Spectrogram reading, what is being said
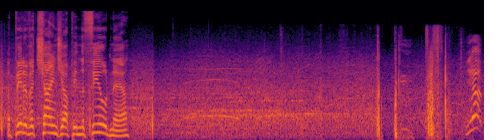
A bit of a change up in the field now. Yep.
